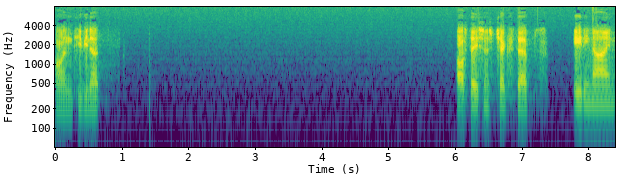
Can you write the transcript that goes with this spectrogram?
on TV TVNet. All stations check steps 89,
